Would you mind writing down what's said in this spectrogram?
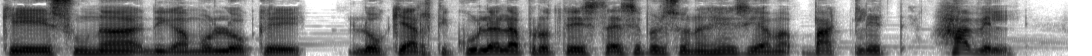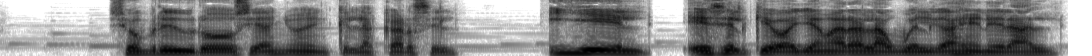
que es una, digamos, lo que, lo que articula la protesta, ese personaje se llama Backlet Havel. Ese hombre duró 12 años en la cárcel y él es el que va a llamar a la huelga general.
